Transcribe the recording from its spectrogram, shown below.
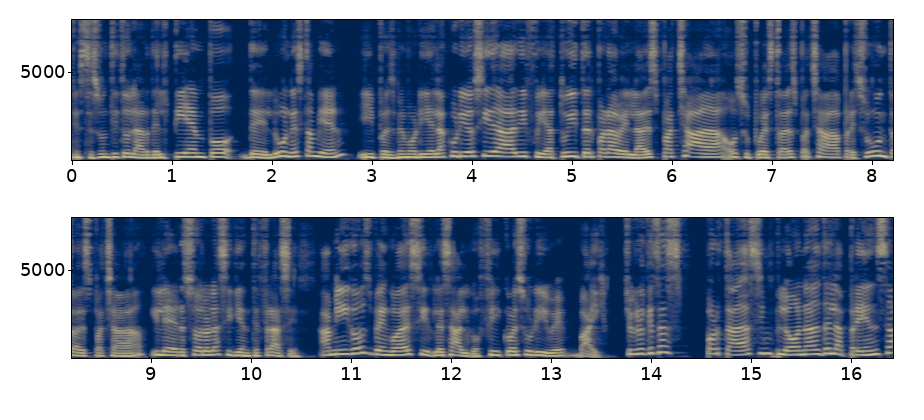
Este es un titular del tiempo de lunes también. Y pues me morí de la curiosidad y fui a Twitter para ver la despachada o supuesta despachada, presunta despachada, y leer solo la siguiente frase. Amigos, vengo a decirles algo. Fico es Uribe. Bye. Yo creo que esas portadas simplonas de la prensa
